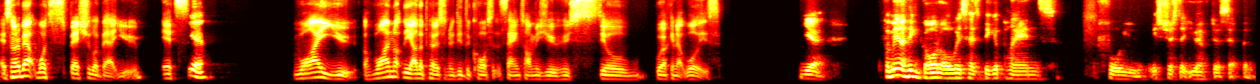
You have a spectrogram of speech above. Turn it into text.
It's not about what's special about you. It's Yeah. Why you? Why not the other person who did the course at the same time as you who's still working at Woolies? Yeah. For me, I think God always has bigger plans for you. It's just that you have to accept them.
